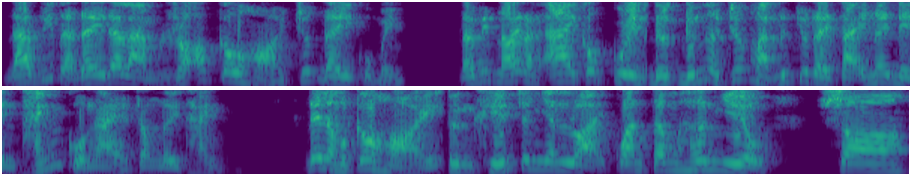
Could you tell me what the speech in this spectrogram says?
David ở đây đã làm rõ câu hỏi trước đây của mình. David nói rằng ai có quyền được đứng ở trước mặt đức chúa trời tại nơi đền thánh của ngài ở trong nơi thánh? Đây là một câu hỏi từng khiến cho nhân loại quan tâm hơn nhiều so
